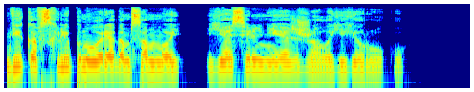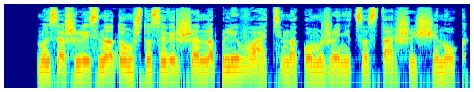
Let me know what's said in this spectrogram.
Вика всхлипнула рядом со мной, я сильнее сжала ее руку. Мы сошлись на том, что совершенно плевать, на ком женится старший щенок.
